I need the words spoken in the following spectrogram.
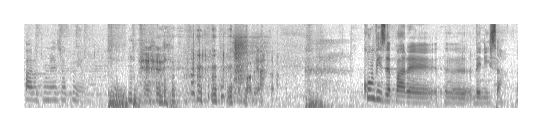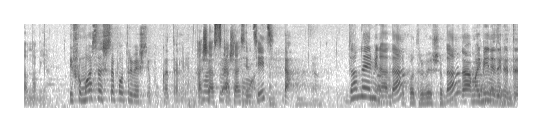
Afară Dumnezeu cu el. Cum vi se pare uh, Denisa, doamna mia? E frumoasă și se potrivește cu Cătălin. Așa, Mulțumesc așa frumos. simțiți? Da. Doamna Ermina, da? Se potrivește. Da? Da, mai bine decât... uh,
